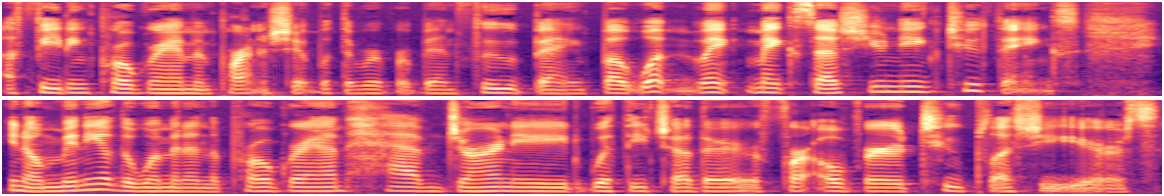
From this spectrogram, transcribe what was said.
a feeding program in partnership with the Riverbend Food Bank. But what makes us unique? Two things. You know, many of the women in the program have journeyed with each other for over two plus years.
